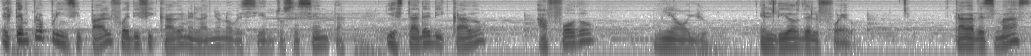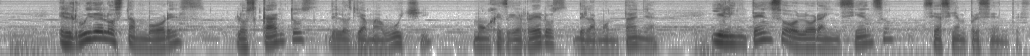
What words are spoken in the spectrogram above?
El templo principal fue edificado en el año 960 y está dedicado a Fodo Myoyu, el dios del fuego. Cada vez más, el ruido de los tambores, los cantos de los Yamabuchi, monjes guerreros de la montaña, y el intenso olor a incienso se hacían presentes.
